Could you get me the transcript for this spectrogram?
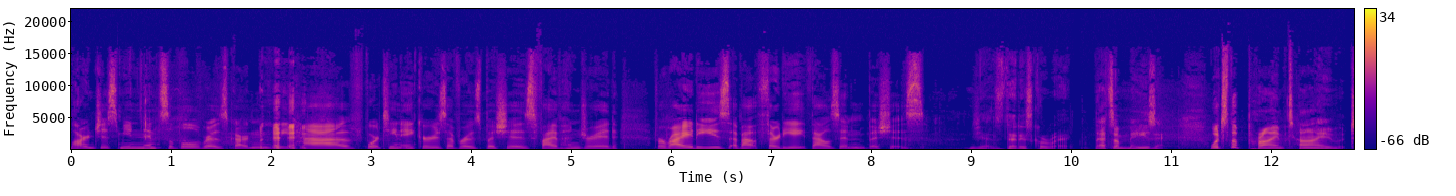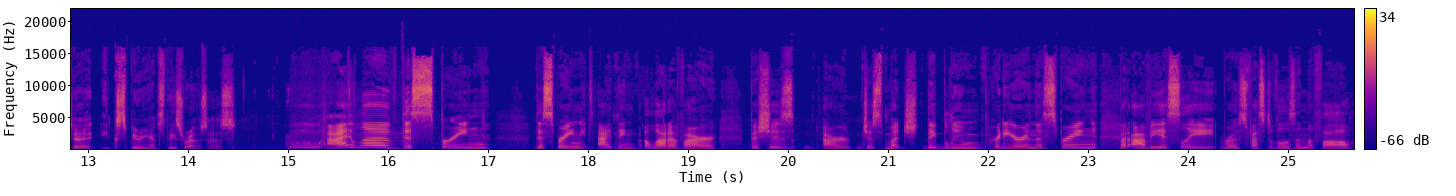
largest municipal rose garden. We have 14 acres of rose bushes, 500 varieties, about 38,000 bushes. Yes, that is correct. That's amazing. What's the prime time to experience these roses? Ooh, I love the spring. The spring, I think a lot of our bushes are just much, they bloom prettier in the spring, but obviously Rose Festival is in the fall,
